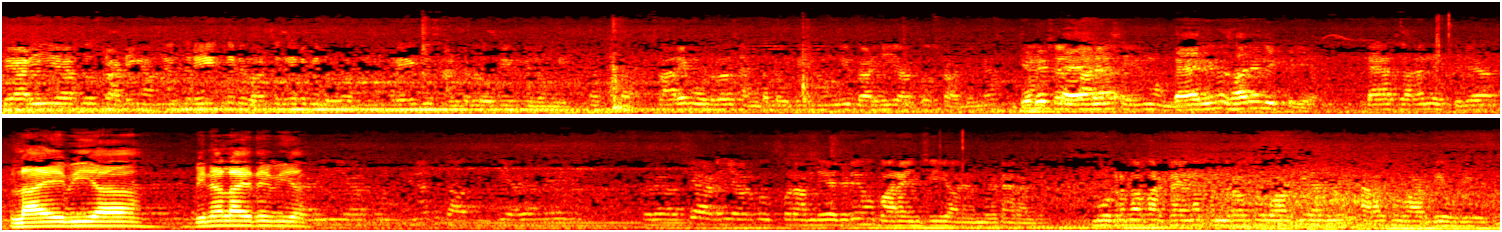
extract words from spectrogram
42000 ਤੋਂ ਸਟਾਰਟਿੰਗ ਆਪਣੇ ਹਰੇਕ ਦੇ ਰਿਵਰਸ ਗੇਅਰ ਮਿਲੂਗਾ ਤੁਹਾਨੂੰ ਹਰੇਕ ਦੀ ਸੈਂਟਰ ਲੋਕਿੰਗ ਮਿਲੂਗੀ ਅੱਛਾ। ਸਾਰੇ ਮਾਡਲ ਦਾ ਸੈਂਟਰ ਲੋਕਿੰਗ ਹੋਊਗੀ 42000 ਤੋਂ ਸਟਾਰਟਿੰਗ ਹੈ ਜਿਹੜੇ ਟਾਇਰ ਸੇਮ ਹੁੰਦੇ। ਟਾਇਰ ਇਹਨਾਂ ਸਾਰਿਆਂ ਦੇ ਇੱਕ ਜਿਹੇ ਆ। ਟਾਇਰ ਸਾਰਿਆਂ ਦੇ ਇੱਕ ਜਿਹਾ ਲਾਏ ਵੀ ਆ ਬਿਨਾ ਲਾਏ ਦੇ ਵੀ ਆ। ਇਹਨਾਂ ਤੇ 10 ਇੰਚੀ ਆ ਜਾਂਦੇ ਫਿਰ 6000 ਤੋਂ ਉੱਪਰ ਆਉਂਦੇ ਆ ਜਿਹੜੇ ਉਹ 12 ਇੰਚੀ ਆ ਜਾਂਦੇ ਆ ਟਾਇਰਾਂ ਦੇ। ਮੋਟਰ ਦਾ ਫ਼ਰਕ ਆ ਜਾਂਦਾ 1500 ਵਾਟ ਦੀ ਆ ਜਾਂਦੀ 1800 ਵਾਟ ਦੀ ਹੋ ਗਈ।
